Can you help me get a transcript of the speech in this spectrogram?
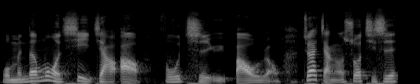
我们的默契、骄傲、扶持与包容，就在讲的说，其实，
